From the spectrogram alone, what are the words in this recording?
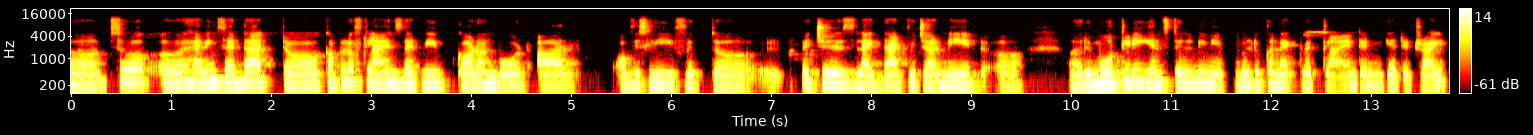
uh, so uh, having said that a uh, couple of clients that we got on board are obviously with pitches like that which are made remotely and still being able to connect with client and get it right.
